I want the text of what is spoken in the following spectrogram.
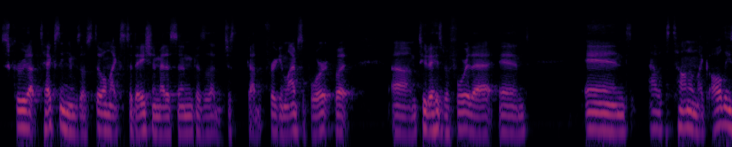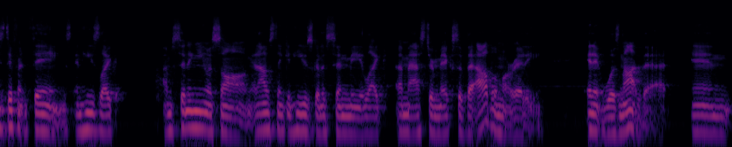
screwed up texting him because I was still on like sedation medicine because I just got freaking life support. But um, two days before that, and and I was telling him like all these different things, and he's like, I'm sending you a song. And I was thinking he was going to send me like a master mix of the album already. And it was not that. And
